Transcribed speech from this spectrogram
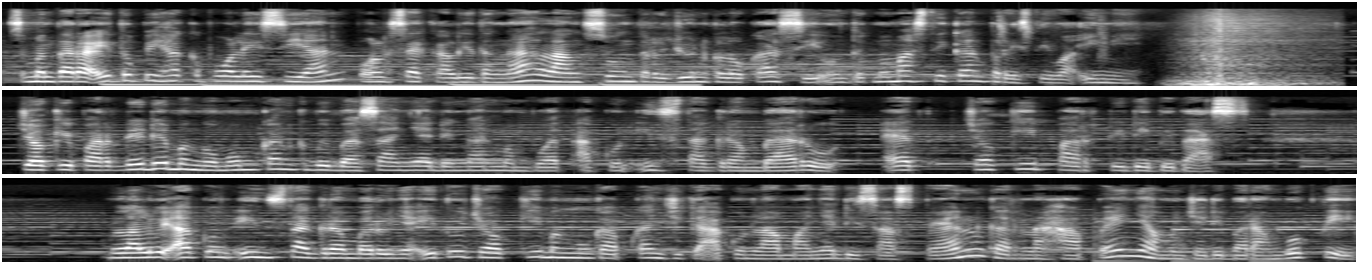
Sementara itu pihak kepolisian Polsek Kali Tengah langsung terjun ke lokasi untuk memastikan peristiwa ini. Coki Pardede mengumumkan kebebasannya dengan membuat akun Instagram baru @cokipardedebebas. Melalui akun Instagram barunya itu, Coki mengungkapkan jika akun lamanya disuspend karena HP-nya menjadi barang bukti.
